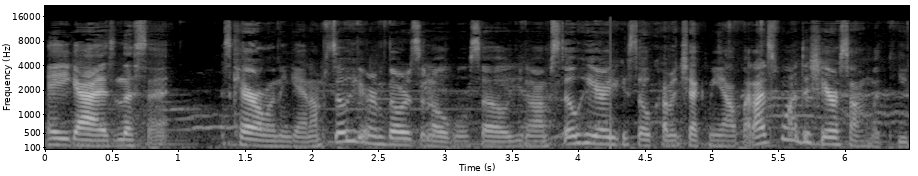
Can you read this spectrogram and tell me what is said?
Hey you guys, listen, it's Carolyn again. I'm still here in Barnes and Noble, so you know I'm still here. You can still come and check me out. But I just wanted to share something with you.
